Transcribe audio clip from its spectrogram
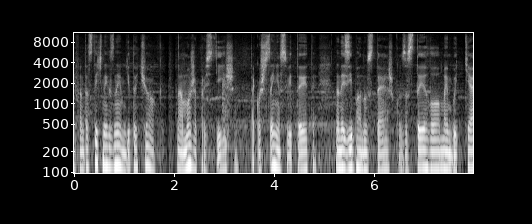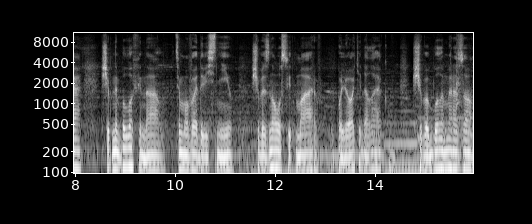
і фантастичних з ним діточок. А може простіше, також синьо світити на незібгану стежку, застиглого майбуття, щоб не було фіналу в цьому видиві снів, щоби знову світ марив у польоті далекому, щоби були ми разом,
